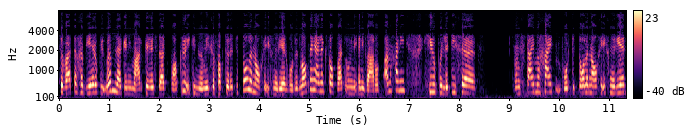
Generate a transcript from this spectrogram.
So wat er gebeur op die oomblik in die markte is dat makro-ekonomiese faktore totaal en al geïgnoreer word. Dit maak nie eintlik saak wat in die, die wêreld aangaan nie. Geopolitiese onstuimigheid word totaal en al geïgnoreer.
